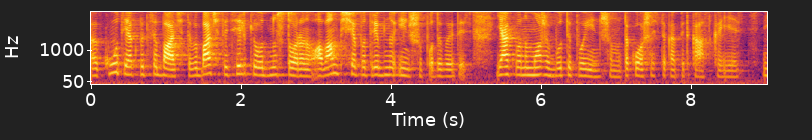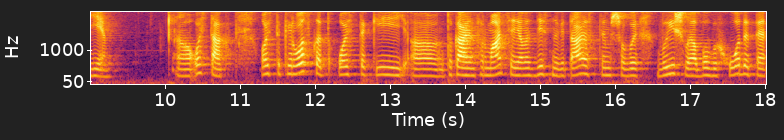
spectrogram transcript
Е, Кут, як ви це бачите, ви бачите тільки одну сторону, а вам ще потрібно іншу подивитись, як воно може бути по-іншому. Також ось така підказка є. Е, Ось так. Ось такий розклад, ось такий, е, така інформація. Я вас дійсно вітаю з тим, що ви вийшли або виходите,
